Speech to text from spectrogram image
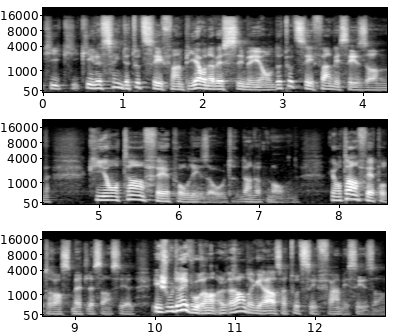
qui, est le signe de toutes ces femmes. Puis hier, on avait Siméon, de toutes ces femmes et ces hommes qui ont tant fait pour les autres dans notre monde, qui ont tant fait pour transmettre l'essentiel. Et je voudrais vous rendre grâce à toutes ces femmes et ces hommes.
